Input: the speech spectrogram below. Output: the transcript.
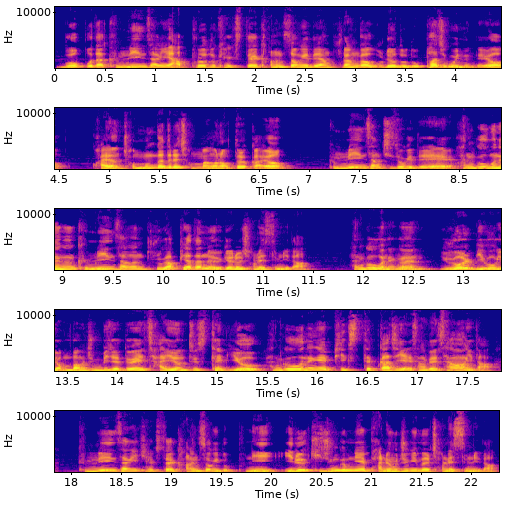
무엇보다 금리 인상이 앞으로도 객수될 가능성에 대한 불안과 우려도 높아지고 있는데요. 과연 전문가들의 전망은 어떨까요? 금리 인상 지속에 대해 한국은행은 금리 인상은 불가피하다는 의견을 전했습니다. 한국은행은 6월 미국 연방준비제도의 자이언트 스텝 이후 한국은행의 빅스텝까지 예상된 상황이다. 금리 인상이 객수될 가능성이 높으니 이를 기준금리에 반영 중임을 전했습니다.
